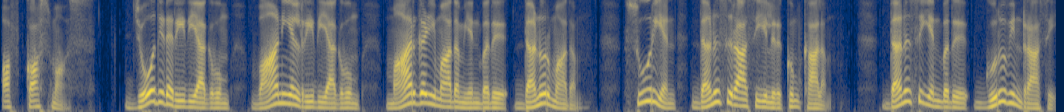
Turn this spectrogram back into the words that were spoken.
ஆஃப் காஸ்மாஸ் ஜோதிட ரீதியாகவும் வானியல் ரீதியாகவும் மார்கழி மாதம் என்பது தனுர் மாதம் சூரியன் தனுசு ராசியில் இருக்கும் காலம். தனுசு என்பது குருவின் ராசி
